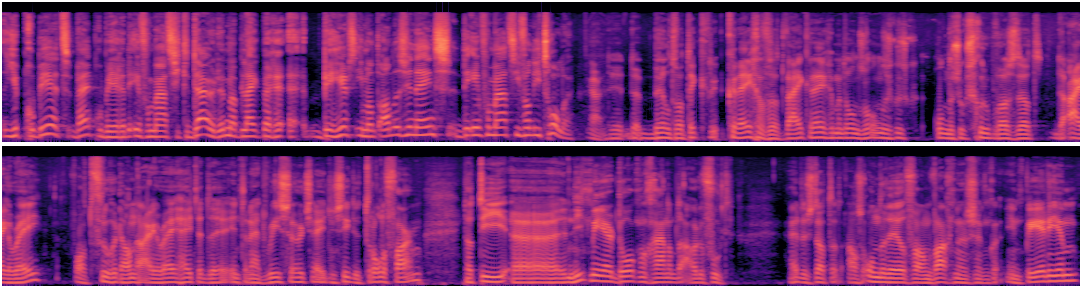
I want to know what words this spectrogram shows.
je probeert, wij proberen de informatie te duiden, maar blijkbaar eh, beheerst iemand anders ineens de informatie van die trollen. Ja, de beeld wat ik kreeg, of dat wij kregen met onze onderzoeks, onderzoeksgroep, was dat de IRA, wat vroeger dan de IRA heette, de Internet Research Agency, de trollenfarm, dat die eh, niet meer door kon gaan op de oude voet. Dus dat het als onderdeel van Wagner's imperium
